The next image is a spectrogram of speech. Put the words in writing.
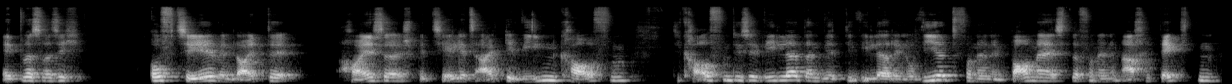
etwas, was ich oft sehe, wenn Leute Häuser, speziell jetzt alte Villen kaufen, die kaufen diese Villa, dann wird die Villa renoviert von einem Baumeister, von einem Architekten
